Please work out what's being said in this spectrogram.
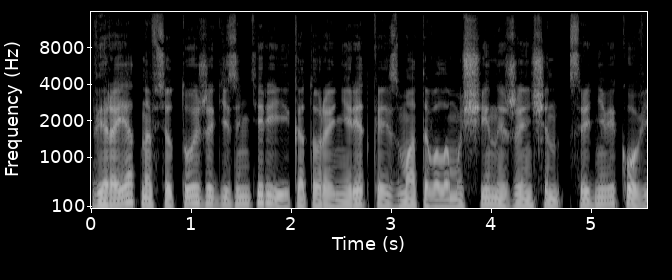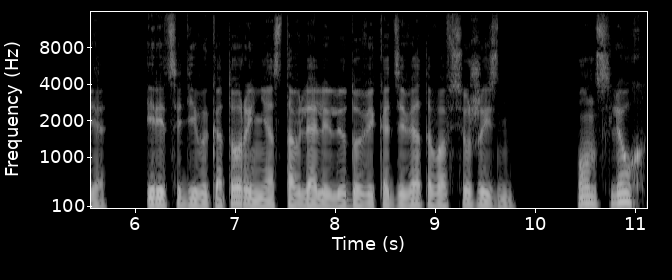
вероятно, все той же дизентерии, которая нередко изматывала мужчин и женщин Средневековья, и рецидивы которой не оставляли Людовика IX всю жизнь. Он слег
